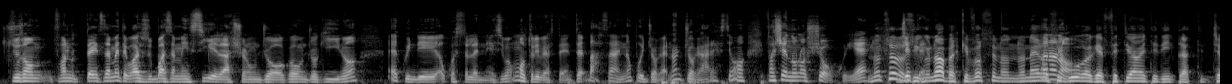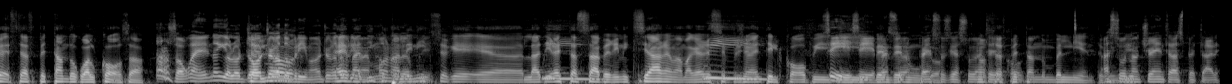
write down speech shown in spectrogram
ci sono, fanno tendenzialmente quasi su base mensile, lasciano un gioco, un giochino, e quindi oh, questo è l'ennesimo, molto divertente. Basta, dai, non puoi giocare, non giocare, stiamo facendo uno show qui, eh. Non sono Gente- sicuro, no, perché forse non, non ero No, no, no. sicuro che effettivamente ti intratti- cioè stai aspettando qualcosa. Non lo so, io l'ho Cioè, giocato prima, ho giocato eh, prima. ma dicono all'inizio che eh, la diretta Wii. sta per iniziare, ma magari Wii. è semplicemente il copy Sì, di sì, benvenuto. Penso sia assolutamente Non copy. aspettando un bel niente. Assolutamente non c'è niente da aspettare.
